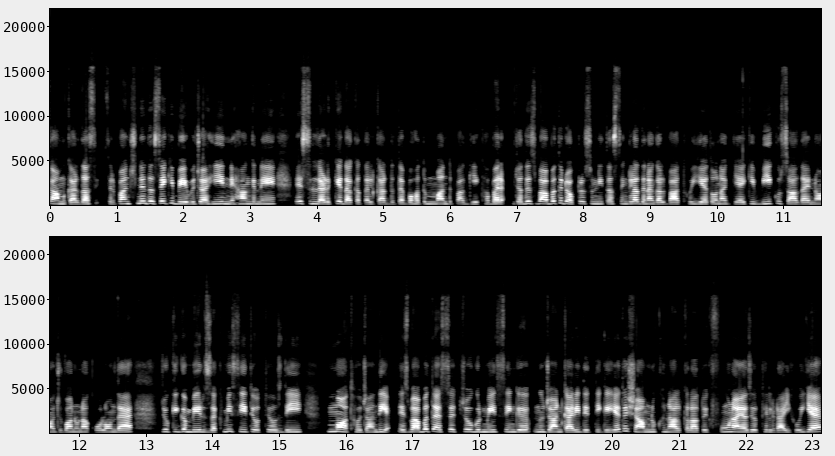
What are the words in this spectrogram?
ਕੰਮ ਕਰਦਾ ਸੀ। ਸਰਪੰਚ ਨੇ ਦੱਸਿਆ ਕਿ ਬੇਵਜਾਹੀ ਨਿਹੰਗ ਨੇ ਇਸ ਲੜਕੇ ਦਾ ਕਤਲ ਕਰ ਦਿੱਤਾ ਬਹੁਤ ਮੰਦਭਾਗੀ ਖਬਰ ਹੈ। ਜਦ ਇਸ ਬਾਬਤ ਡਾਕਟਰ ਸੁਨੀਤਾ ਸਿੰਗਲਾ ਦੇ ਨਾਲ ਗੱਲਬਾਤ ਹੋਈ ਹੈ ਤਾਂ ਉਹਨਾਂ ਕਿਹਾ ਕਿ 20 ਕੁ ਸਾਲ ਦਾ ਇਹ ਨੌਜਵਾਨ ਉਹਨਾਂ ਕੋਲ ਆਉਂਦਾ ਹੈ, ਜੋ ਕਿ ਗੰਭੀਰ ਜ਼ਖਮੀ ਸੀ ਤੇ ਉੱਥੇ ਉਸ ਦੀ ਮੌਤ ਹੋ ਜਾਂਦੀ ਹੈ। ਇਸ ਬਾਬਤ ਐਸਐਚਓ ਗੁਰਮੀਤ ਸਿੰਘ ਨੂੰ ਜਾਣਕਾਰੀ ਦਿੱਤੀ ਗਈ ਹੈ ਤੇ ਸ਼ਾਮ ਨੂੰ ਖਨਾਲ ਕਲਾ ਤੋਂ ਇੱਕ ਫੋਨ ਆਇਆ ਸੀ ਉੱਥੇ ਲੜਾਈ ਹੋਈ ਹੈ।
